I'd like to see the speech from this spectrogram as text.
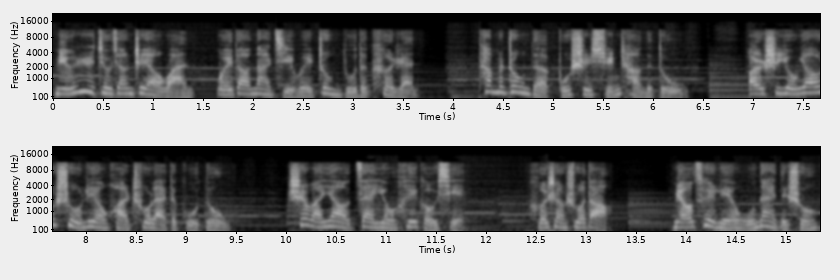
明日就将这药丸回到那几位中毒的客人。他们中的不是寻常的毒，而是用妖术炼化出来的蛊毒。吃完药再用黑狗血。和尚说道。苗翠莲无奈地说：“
